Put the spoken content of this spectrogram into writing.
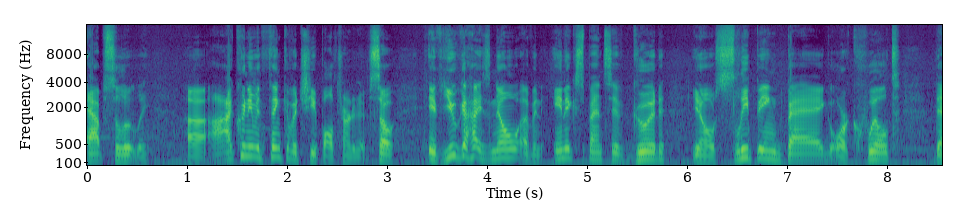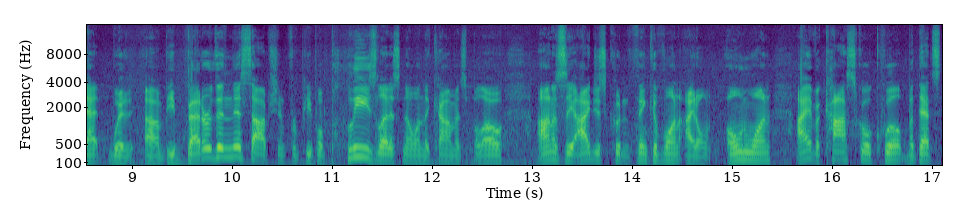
Absolutely. Uh, I couldn't even think of a cheap alternative. So if you guys know of an inexpensive, good, you know, sleeping bag or quilt that would uh, be better than this option for people, please let us know in the comments below. Honestly, I just couldn't think of one. I don't own one. I have a Costco quilt, but that's,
